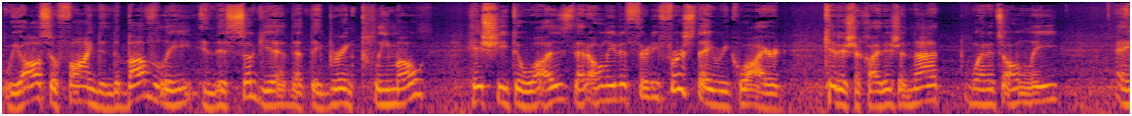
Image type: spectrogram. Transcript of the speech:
we also find in the Bavli, in this sugya, that they bring Plimo. His shita was that only the 31st day required Kiddush Chodesh, and not when it's only a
